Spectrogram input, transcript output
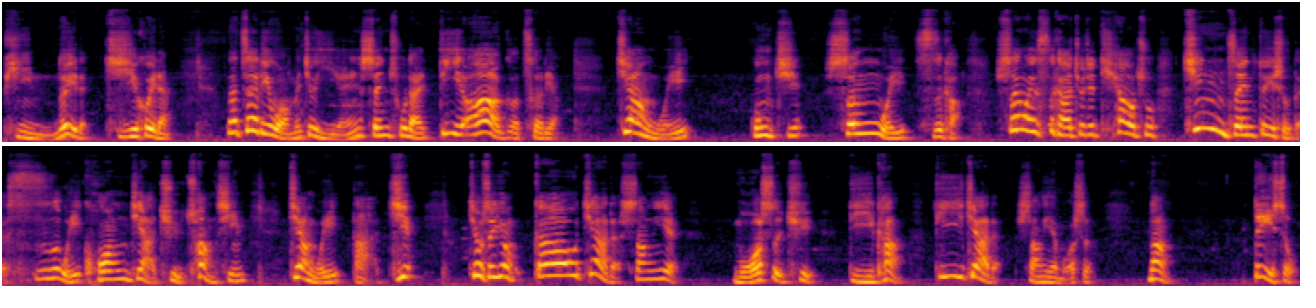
品类的机会呢？那这里我们就延伸出来第二个策略：降维攻击。升维思考，升维思考就是跳出竞争对手的思维框架去创新，降维打击，就是用高价的商业模式去抵抗低价的商业模式，让对手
